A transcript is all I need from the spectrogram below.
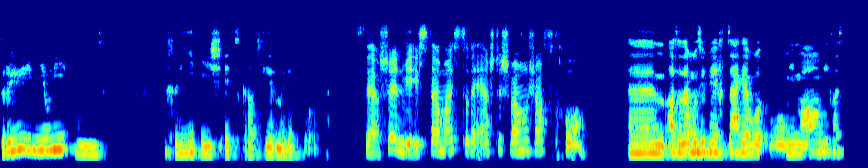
drei im Juni und die kleine ist jetzt gerade vier Monate geworden. Sehr schön. Wie ist es damals zu der ersten Schwangerschaft gekommen? Ähm, also da muss ich vielleicht sagen, wo, wo mein Mann und ich uns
